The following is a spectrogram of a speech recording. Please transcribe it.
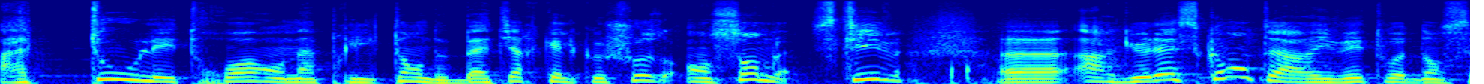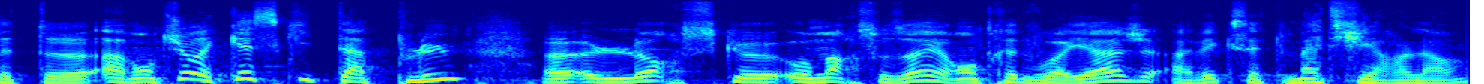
À tous les trois, on a pris le temps de bâtir quelque chose ensemble. Steve euh, Arguelles, comment t'es arrivé toi dans cette euh, aventure et qu'est-ce qui t'a plu lorsque Omar Sosa est rentré de voyage avec cette matière-là?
